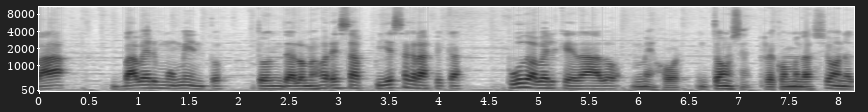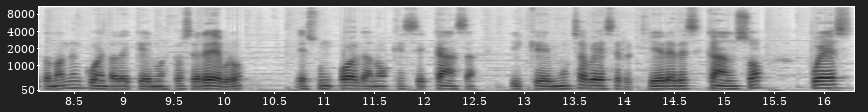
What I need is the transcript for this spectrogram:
va, va a haber momentos donde a lo mejor esa pieza gráfica pudo haber quedado mejor. Entonces, recomendaciones tomando en cuenta de que nuestro cerebro es un órgano que se cansa y que muchas veces requiere descanso, pues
